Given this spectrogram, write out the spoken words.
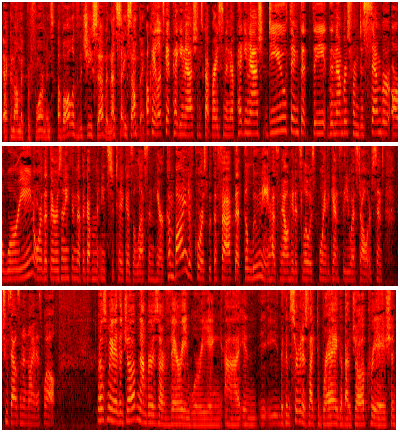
economic performance of all of the G7. That's saying something. Okay, let's get Peggy Nash and Scott Brison in there. Peggy Nash, do you think that the, the numbers from December are worrying or that there is anything that the government needs to take as a lesson here? Combined, of course, with the fact that the loonie has now hit its lowest point against the U.S. dollar since 2009 as well. Rosemary, the job numbers are very worrying. Uh, in, in, the Conservatives like to brag about job creation,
